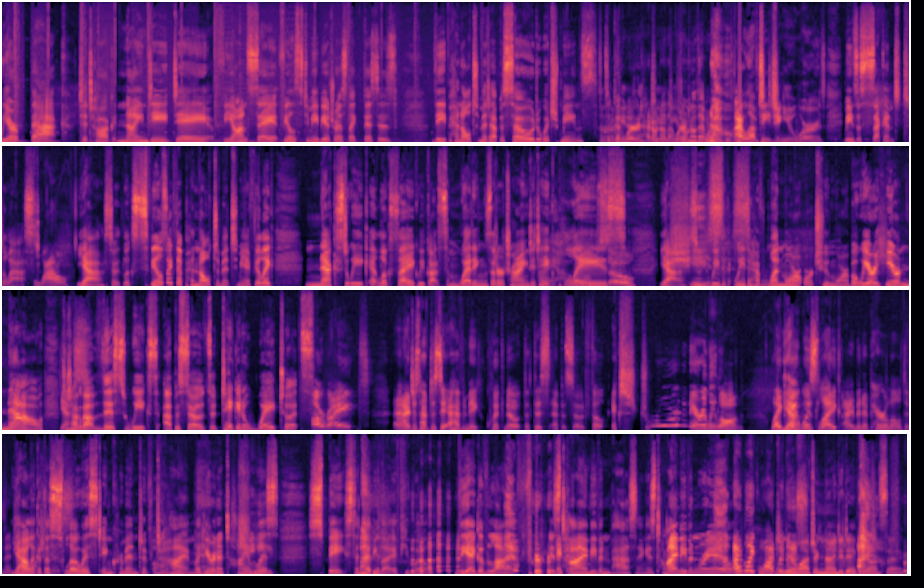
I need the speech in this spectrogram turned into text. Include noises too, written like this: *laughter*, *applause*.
We are back to talk 90 Day Fiance. It feels to me, Beatrice, like this is the penultimate episode, which means That's a good word. I don't know you- that you word. don't know that *laughs* word? I love teaching you words. It means a second to last. Wow. Yeah. So it looks feels like the penultimate to me. I feel like next week it looks like we've got some weddings that are trying to take I place. so. Yeah. So we've we either have one more or two more. But we are here now Yes. to talk about this week's episode. So take it away, Toots. All right. And I just have to say, I have to make a quick note that this episode felt extraordinarily long. Like Yeah. it was like I'm in a parallel dimension. Yeah, like at the this. slowest increment of oh, time. Like you're in a timeless space, a nebula, if you will. the *laughs* egg of life. Is time even passing? Is time even real? I'm like watching when this. you're watching 90 Day *laughs* Fiance.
